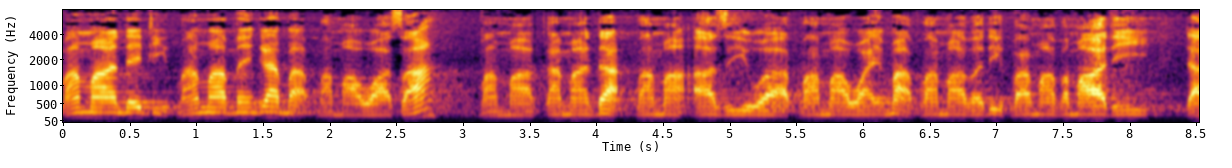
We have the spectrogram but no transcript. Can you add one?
သမ္မာဒိဋ္ဌိသမ္မာသင်္ကပ္ပသမ္မာဝါစာသမ္မာကမ္မန္တသမ္မာအာဇီဝသမ္မာဝါယမသမ္မာသတိသမ္မာသမာဓိဒါ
